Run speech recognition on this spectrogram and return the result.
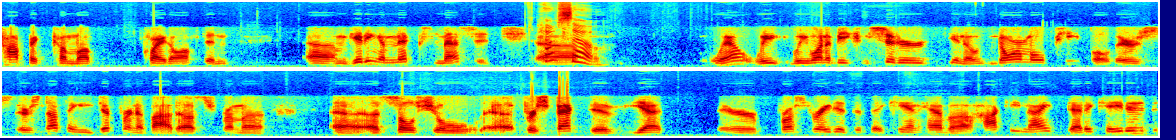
topic come up quite often, um, getting a mixed message. How um, so? Well, we, we want to be considered, you know, normal people. There's there's nothing different about us from a a social uh, perspective. Yet they're frustrated that they can't have a hockey night dedicated.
